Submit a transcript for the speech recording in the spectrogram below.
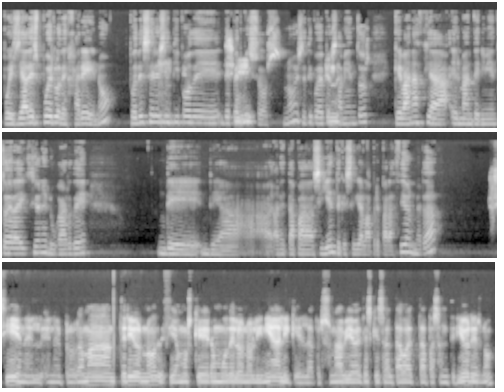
pues ya después lo dejaré, ¿no? Puede ser ese mm, tipo de, permisos, ¿no? Ese tipo de pensamientos que van hacia el mantenimiento de la adicción en lugar de, de, a, la etapa siguiente, que sería la preparación, ¿verdad? Sí, en el, en el programa anterior ¿no? decíamos que era un modelo no lineal y que la persona había veces que saltaba etapas anteriores, ¿no?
